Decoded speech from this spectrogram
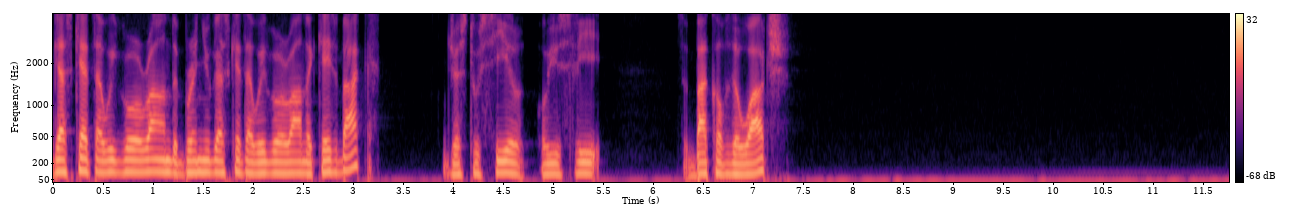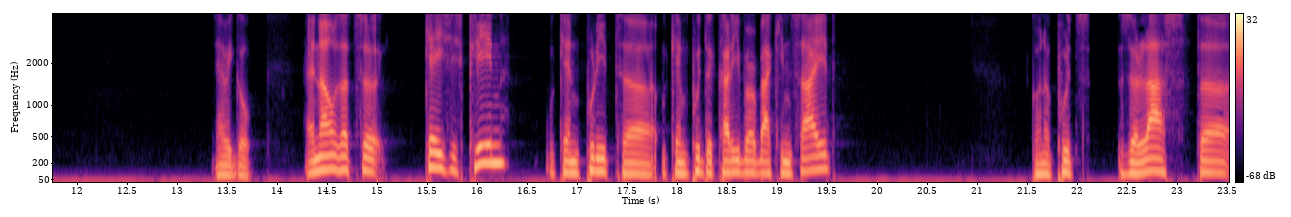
Gasket that will go around the brand new gasket that will go around the case back, just to seal obviously the back of the watch. There we go. And now that the case is clean, we can put it, uh, we can put the caliber back inside. Gonna put the last uh,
